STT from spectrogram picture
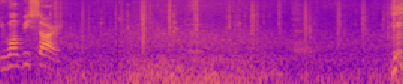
You won't be sorry. Hmm.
